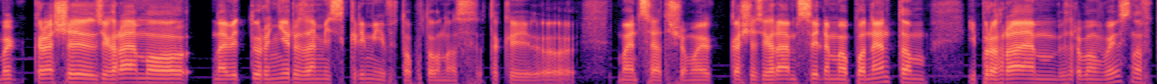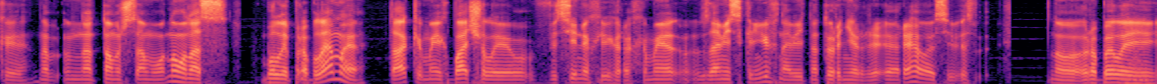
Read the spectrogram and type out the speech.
ми краще зіграємо навіть турнір замість скрімів. Тобто у нас такий е, майндсет, що ми краще зіграємо з сильним опонентом і програємо, зробимо висновки на, на тому ж самому. Ну, у нас були проблеми, так, і ми їх бачили в офіційних іграх. І ми замість скрімів навіть на турнір Ре- ну, робили Мгм.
